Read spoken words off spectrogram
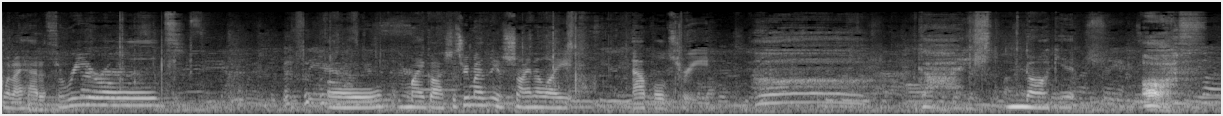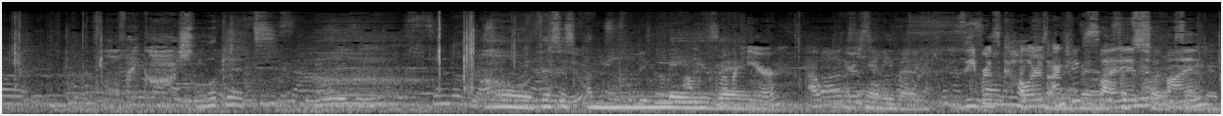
when I had a three-year-old. Oh my gosh, this reminds me of Shine a Light Apple Tree. Guys, knock it off. Oh my gosh, look at. Oh, this is amazing. Over here. Oh, I can't even. Zebra's colors. Aren't you excited? Isn't so it fun? excited.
